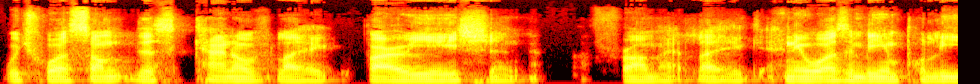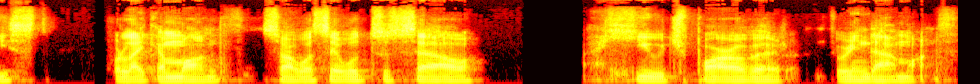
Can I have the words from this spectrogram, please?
which was some, this kind of like variation from it. Like, and it wasn't being policed for like a month. So I was able to sell a huge part of it during that month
